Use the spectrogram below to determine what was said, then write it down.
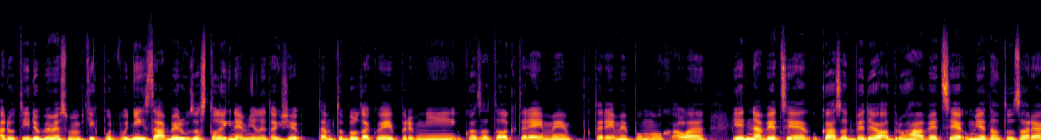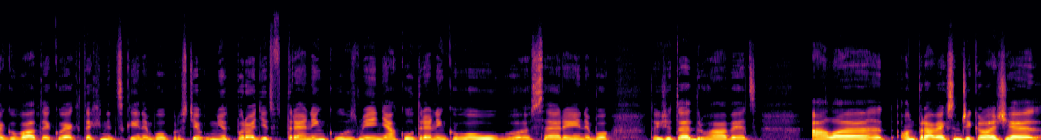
a do té doby my jsme těch podvodních záběrů za stolik neměli, takže tam to byl takový první ukazatel, který mi, který mi pomohl. Ale jedna věc je ukázat video a druhá věc je umět na to zareagovat jako jak technicky nebo prostě umět poradit v tréninku, změnit nějakou tréninkovou eh, sérii nebo, takže to je druhá věc. Ale on právě, jak jsem říkala, že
